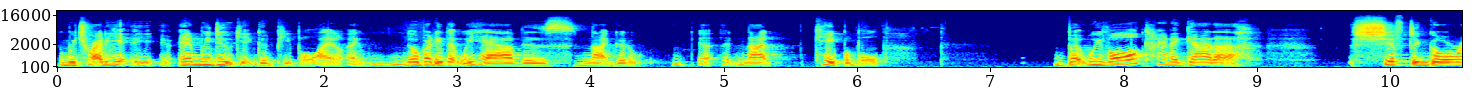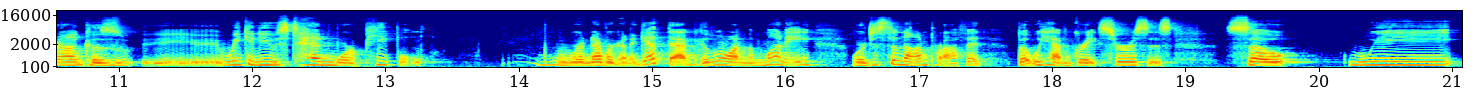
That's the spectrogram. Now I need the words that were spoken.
and we try to get, and we do get good people. I, I nobody that we have is not good, uh, not capable. But we've all kind of got to shift and go around because we could use ten more people. We're never going to get that because we don't have the money. We're just a nonprofit, but we have great services. So we,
